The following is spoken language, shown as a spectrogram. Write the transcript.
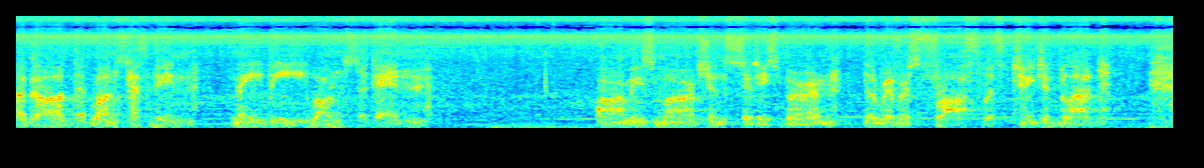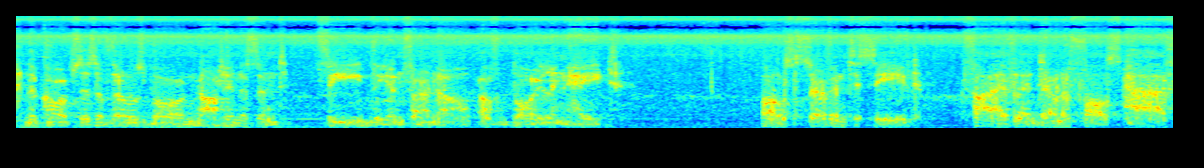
A god that once hath been, may be once again. March and cities burn, the rivers froth with tainted blood. The corpses of those born not innocent feed the inferno of boiling hate. False servant deceived, five led down a false path.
